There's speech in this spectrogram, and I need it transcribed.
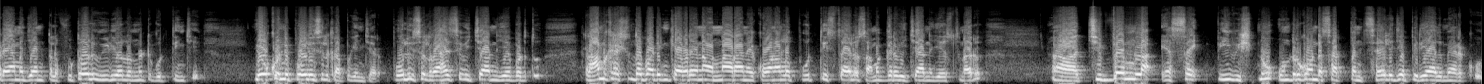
ప్రేమ జంటల ఫోటోలు వీడియోలు ఉన్నట్టు గుర్తించి యువకుడిని పోలీసులకు అప్పగించారు. పోలీసులు రహస్య విచారణ చేపడుతూ రామకృష్ణతో పాటు ఇంకెవరైనా ఉన్నారా అనే కోణంలో పూర్తి స్థాయిలో సమగ్ర విచారణ చేస్తున్నారు. చివ్వెంల ఎస్ఐ పి విష్ణు ఉండ్రుగొండ సర్పంచ్ శైలజ ఫిర్యాదు మేరకు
